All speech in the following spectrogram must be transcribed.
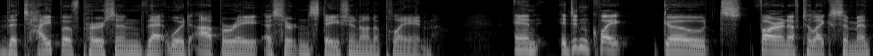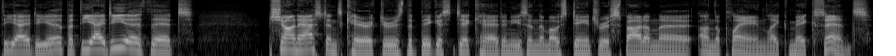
the type of person that would operate a certain station on a plane. And it didn't quite go far enough to like cement the idea, but the idea that Sean Astin's character is the biggest dickhead and he's in the most dangerous spot on the on the plane like makes sense.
